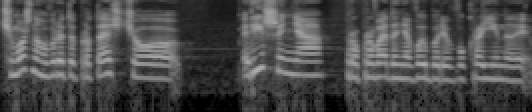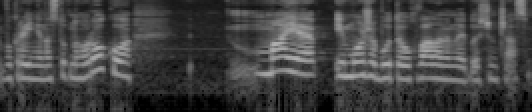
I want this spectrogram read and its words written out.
чи можна говорити про те, що рішення про проведення виборів в Україні в Україні наступного року має і може бути ухваленим найближчим часом?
